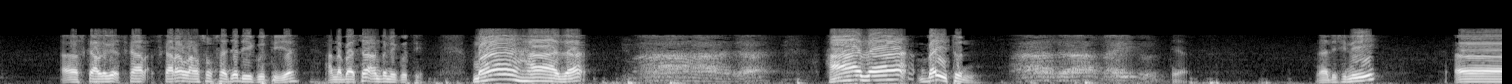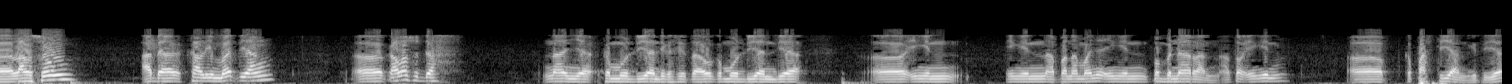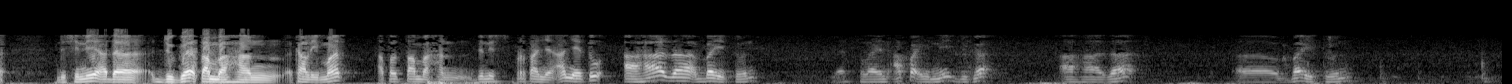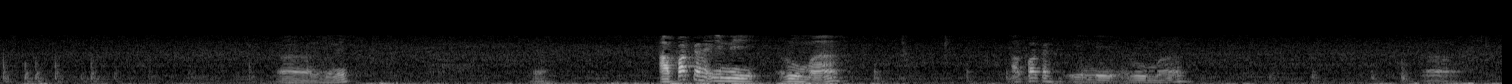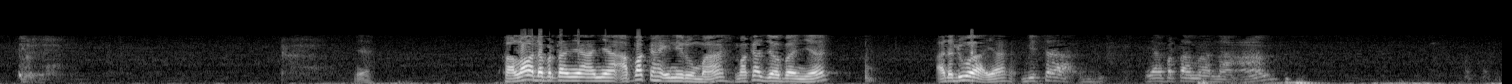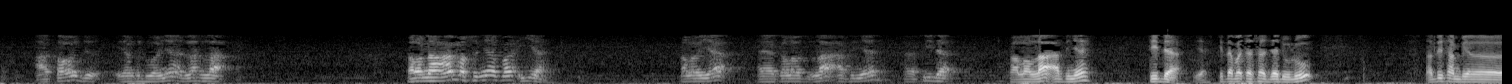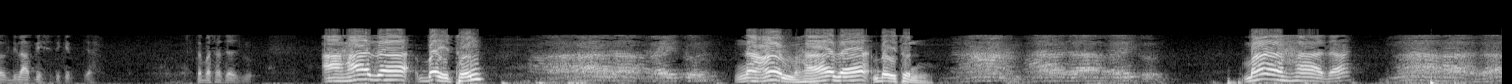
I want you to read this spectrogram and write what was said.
uh, sekali sekar, sekarang langsung saja diikuti ya. Anda baca, antum ikuti. Mahada. Hada baitun. Hada baitun. Ya. Nah di sini uh, langsung ada kalimat yang uh, kalau sudah nanya kemudian dikasih tahu kemudian dia uh, ingin ingin apa namanya ingin pembenaran atau ingin uh, kepastian gitu ya. Di sini ada juga tambahan kalimat atau tambahan jenis pertanyaan yaitu ahadza baitun. Ya, selain apa ini juga ahadza uh, baitun. Nah, di sini. Ya. Apakah ini rumah? Apakah ini rumah? Ya. Kalau ada pertanyaannya apakah ini rumah, maka jawabannya ada dua ya. Bisa yang pertama na'am atau yang keduanya adalah la. Kalau na'am maksudnya apa? Iya. Kalau ya, eh, kalau la artinya eh, tidak. Kalau la artinya tidak. Ya, kita baca saja dulu. Nanti sambil dilatih sedikit ya. Kita baca saja dulu. Ahadha baitun? Ahada baitun. Naam, hadha baitun. Naam, hada baitun. Ma hadha? Ma hada?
